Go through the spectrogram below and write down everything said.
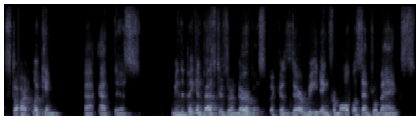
start looking uh, at this. I mean, the big investors are nervous because they're reading from all the central banks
